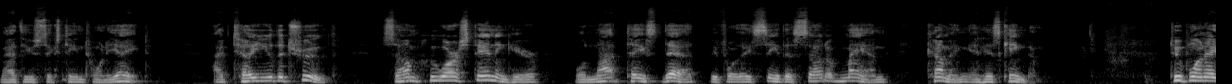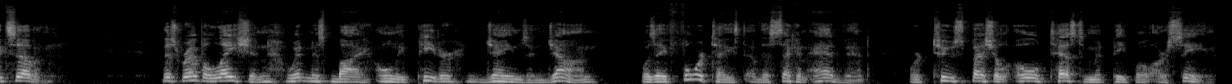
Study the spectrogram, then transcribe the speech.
Matthew 16:28 I tell you the truth, some who are standing here will not taste death before they see the Son of Man coming in his kingdom. 2.87 This revelation, witnessed by only Peter, James, and John, was a foretaste of the second advent where two special Old Testament people are seen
